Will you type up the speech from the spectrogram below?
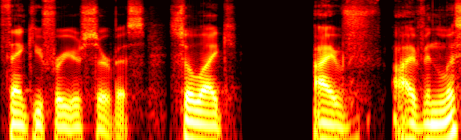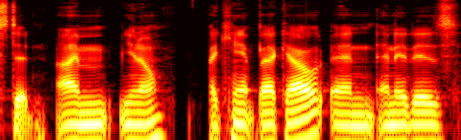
Thank you for your service." So like, I've I've enlisted. I'm you know I can't back out, and and it is.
